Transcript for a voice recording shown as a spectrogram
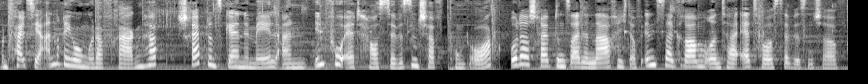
Und falls ihr Anregungen oder Fragen habt, schreibt uns gerne eine Mail an info@hausderwissenschaft.org oder schreibt uns eine Nachricht auf Instagram unter @hausderwissenschaft.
